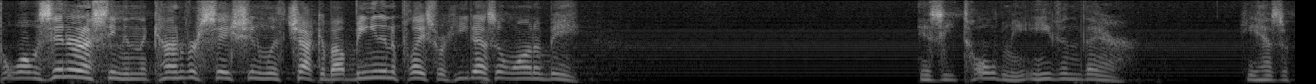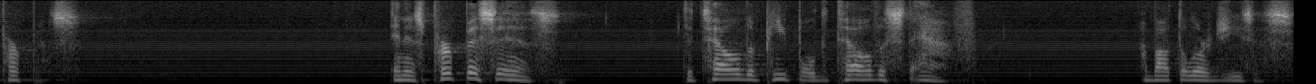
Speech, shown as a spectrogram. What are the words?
But what was interesting in the conversation with Chuck about being in a place where he doesn't want to be is he told me even there, He has a purpose. And his purpose is to tell the people, to tell the staff about the Lord Jesus.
